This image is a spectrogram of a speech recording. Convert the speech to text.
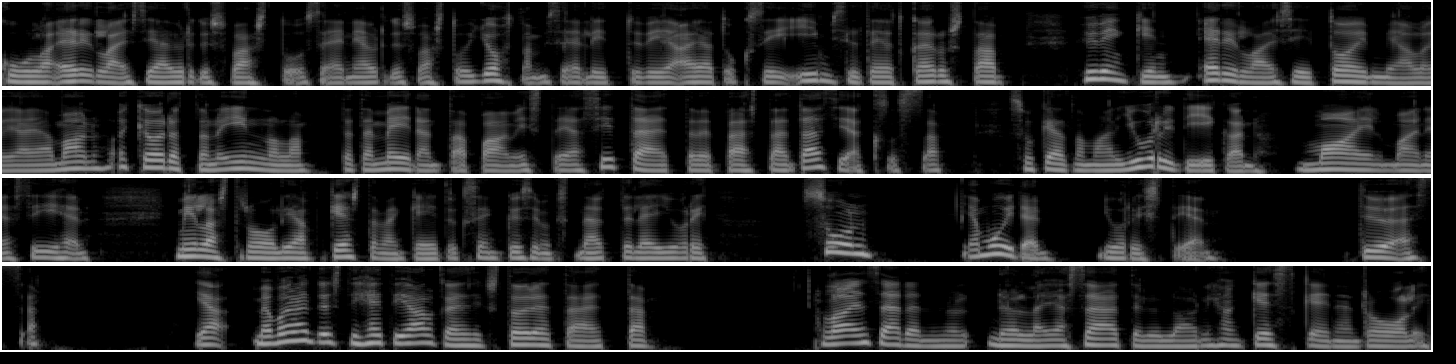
kuulla erilaisia yritysvastuuseen ja yritysvastuun johtamiseen liittyviä ajatuksia ihmisiltä, jotka edustaa hyvinkin erilaisia toimialoja. Ja mä oon oikein odottanut innolla tätä meidän tapaamista ja sitä, että me päästään tässä jaksossa sukeltamaan juridiikan maailmaan ja siihen, millaista roolia kestävän kehityksen kysymykset näyttelee juuri sun ja muiden juristien työssä. Ja me voidaan tietysti heti alkaiseksi todeta, että Lainsäädännöllä ja säätelyllä on ihan keskeinen rooli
